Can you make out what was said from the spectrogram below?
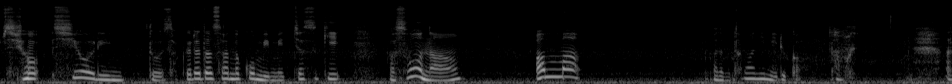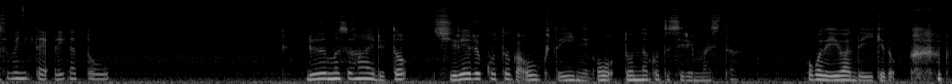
しおしおりんと桜田さんのコンビめっちゃ好き。あそうなん？あんま。まあでもたまに見るか。たまに。遊びに来たいありがとう。ルームス入ると知れることが多くていいね。おどんなこと知りました？ここで言わんでいいけど。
